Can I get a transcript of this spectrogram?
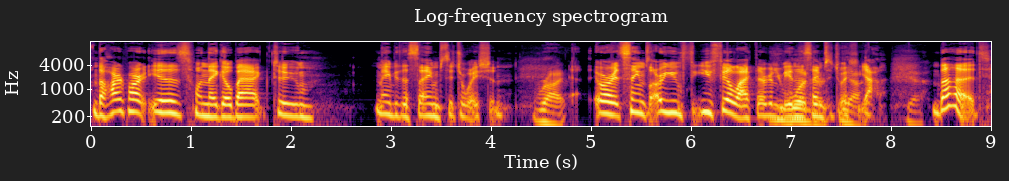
The hard part is when they go back to maybe the same situation, Right. or it seems, or you you feel like they're going to be in the same situation. yeah. Yeah. Yeah. But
